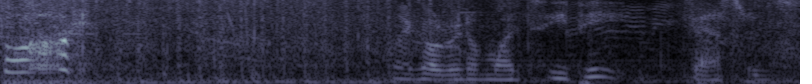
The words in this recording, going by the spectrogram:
Fuck! I got rid of my TP, bastards.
